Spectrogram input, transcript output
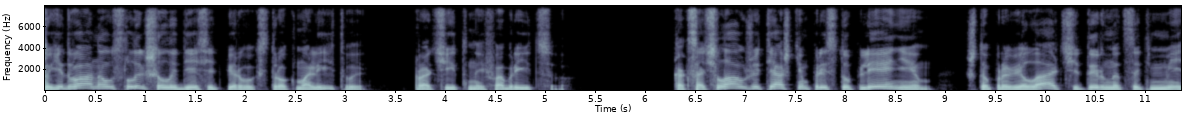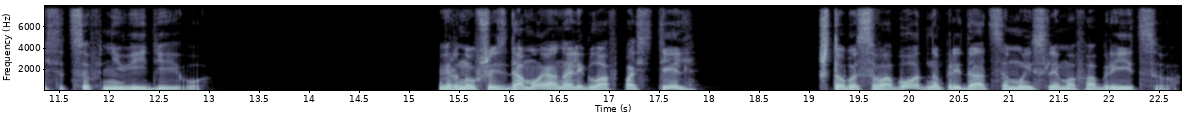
то едва она услышала десять первых строк молитвы, прочитанной Фабрицу, как сочла уже тяжким преступлением, что провела четырнадцать месяцев, не видя его. Вернувшись домой, она легла в постель чтобы свободно предаться мыслям о Фабрицу.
